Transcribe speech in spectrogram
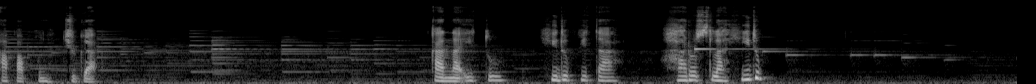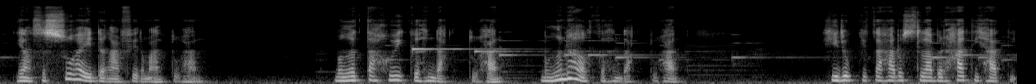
apa pun juga. Karena itu, hidup kita haruslah hidup yang sesuai dengan firman Tuhan. Mengetahui kehendak Tuhan mengenal kehendak Tuhan. Hidup kita haruslah berhati-hati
